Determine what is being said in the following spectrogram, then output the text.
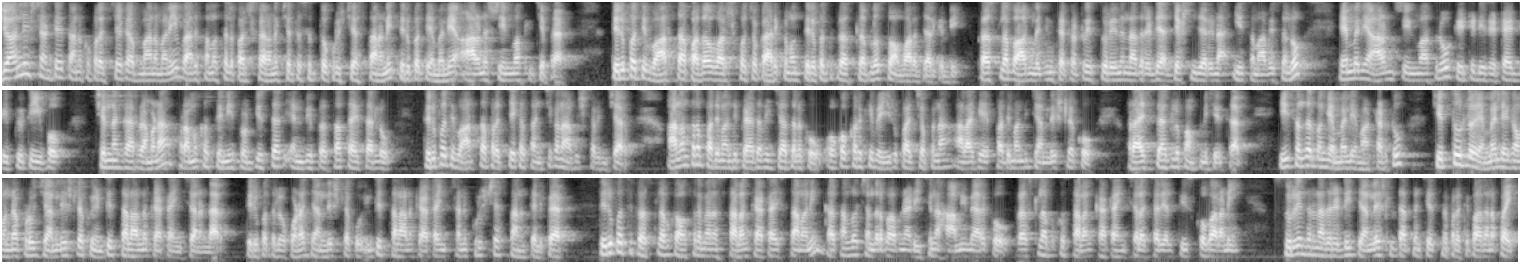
Journalist అంటే తనకు ప్రత్యేక అభిమానమని వారి సమస్యల పరిష్కారానికి చిత్తశుద్ధితో కృషి చేస్తానని తిరుపతి ఎమ్మెల్యే ఆరణ శ్రీనివాసులు చెప్పారు. తిరుపతి వార్తా పదవ వార్షికోత్సవ కార్యక్రమం తిరుపతి ప్రెస్ క్లబ్లో సోమవారం జరిగింది. Press club organizing secretary Surendranath Reddy అధ్యక్షం జరిగిన ఈ సమావేశంలో MLA Arani Srinivasulu TTD retired deputy EO Chinnangaru Ramana ప్రముఖ సినీ ప్రొడ్యూసర్ ఎన్వి ప్రసాద్ తదితరులు తిరుపతి వార్తా ప్రత్యేక సంచికను ఆవిష్కరించారు. అనంతరం పది మంది పేద విద్యార్థులకు ఒక్కొక్కరికి వెయ్యి రూపాయల చొప్పున అలాగే పది మంది జర్నలిస్టులకు రైస్ బ్యాగులు పంపిణీ చేశారు. ఈ సందర్భంగా ఎమ్మెల్యే మాట్లాడుతూ చిత్తూరు చిత్తూరులో ఎమ్మెల్యేగా ఉన్నప్పుడు జర్నలిస్టులకు ఇంటి స్థలాలను కేటాయించారన్నారు తిరుపతిలో కూడా జర్నలిస్టులకు ఇంటి స్థలాన్ని కేటాయించడానికి కృషి చేస్తానని తెలిపారు. తిరుపతి ప్రెస్ క్లబ్కు అవసరమైన స్థలం కేటాయిస్తామని గతంలో చంద్రబాబు నాయుడు ఇచ్చిన హామీ మేరకు ప్రెస్ క్లబ్కు స్థలం కేటాయించేలా చర్యలు తీసుకోవాలని సురేంద్రనాథ్ రెడ్డి జర్నలిస్టుల తరపున చేసిన ప్రతిపాదనపై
